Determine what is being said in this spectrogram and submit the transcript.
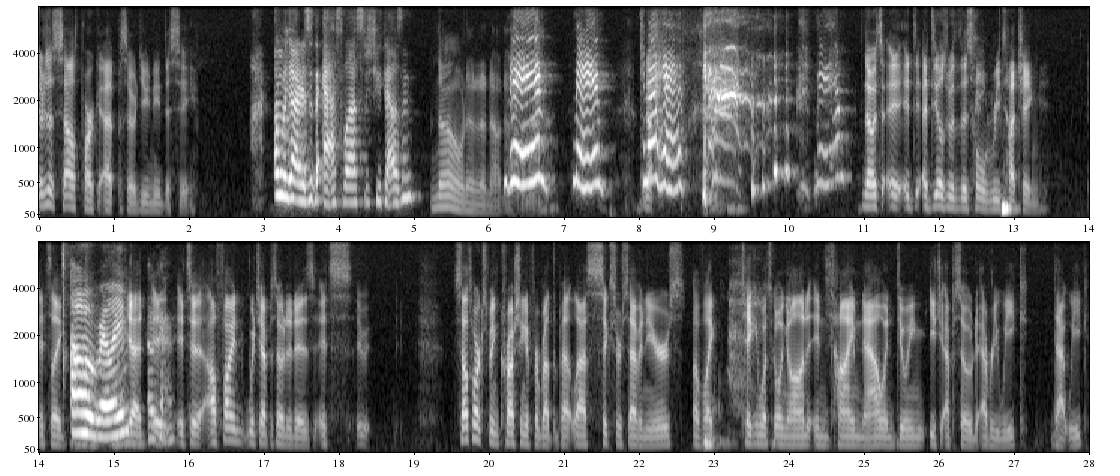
there's a South Park episode you need to see. oh my god, is it the Ass Blaster 2000? No, no, no, no, no. Ma'am, ma'am, can No. I have? ma'am. No, it's it, it, it deals with this whole retouching. It's like Oh, really? yeah, it- Okay. it's a. I'll find which episode it is. It's it- South Park's been crushing it for about the last six or seven years of like taking what's going on in time now and doing each episode every week that week,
